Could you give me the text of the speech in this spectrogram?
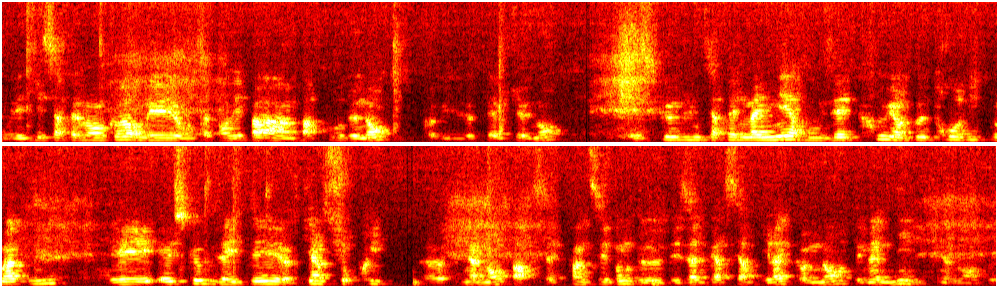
vous l'étiez certainement encore, mais on ne s'attendait pas à un parcours de Nantes, comme il le fait actuellement. Est-ce que d'une certaine manière, vous vous êtes cru un peu trop vite maintenu Et est-ce que vous avez été bien surpris euh, finalement par cette fin de saison de, des adversaires directs comme Nantes et même Nîmes finalement un peu?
